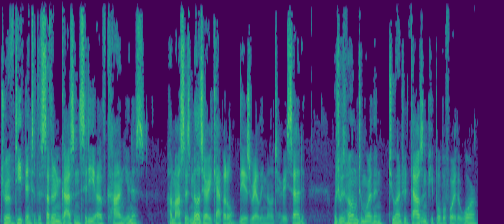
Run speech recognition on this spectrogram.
drove deep into the southern Gazan city of Khan Yunis, Hamas's military capital, the Israeli military said, which was home to more than 200,000 people before the war,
